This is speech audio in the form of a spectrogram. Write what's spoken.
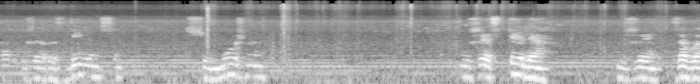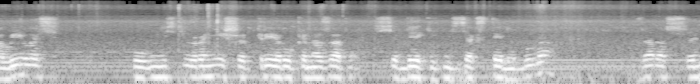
Так уже роздивимося, що можна. Уже стеля вже завалилась повністю. Раніше три роки назад ще в деяких місцях стеля була, зараз все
